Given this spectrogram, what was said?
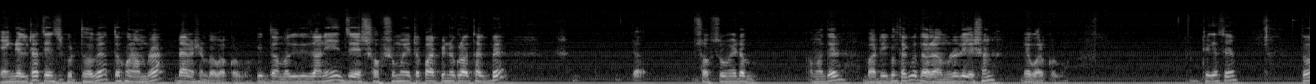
অ্যাঙ্গেলটা চেঞ্জ করতে হবে, তখন আমরা ডাইমেনশন ব্যবহার করব। কিন্তু আমরা যদি জানি যে সবসময় এটা পারপেন্ডিকুলার থাকবে সবসময় এটা আমাদের ভার্টিক্যাল থাকবে, তাহলে আমরা রিলেশন ব্যবহার করব। ঠিক আছে? তো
